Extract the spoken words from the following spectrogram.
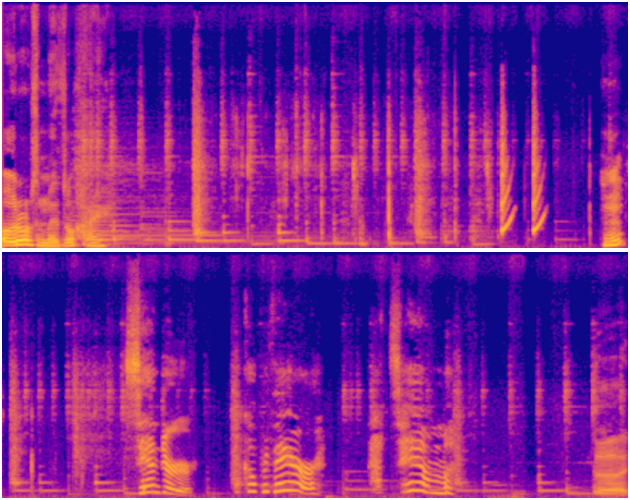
Oh, there was a metal. Hi. Xander! Look over there! That's him! The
